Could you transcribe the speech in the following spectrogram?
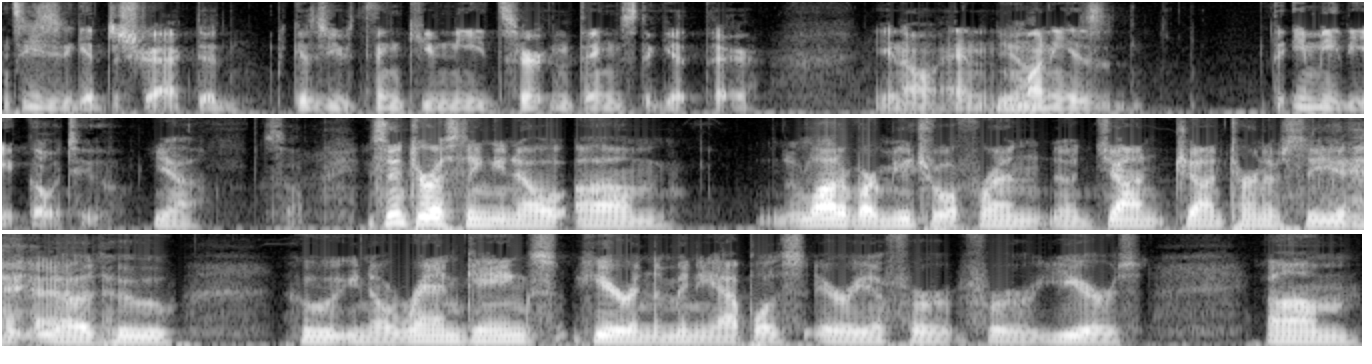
it's easy to get distracted because you think you need certain things to get there, you know, and Yeah. money is the immediate go-to. Yeah. So It's interesting, you know. Um, a lot of our mutual friend uh, John John Turnipseed, uh, who who you know ran gangs here in the Minneapolis area for for years. Um,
